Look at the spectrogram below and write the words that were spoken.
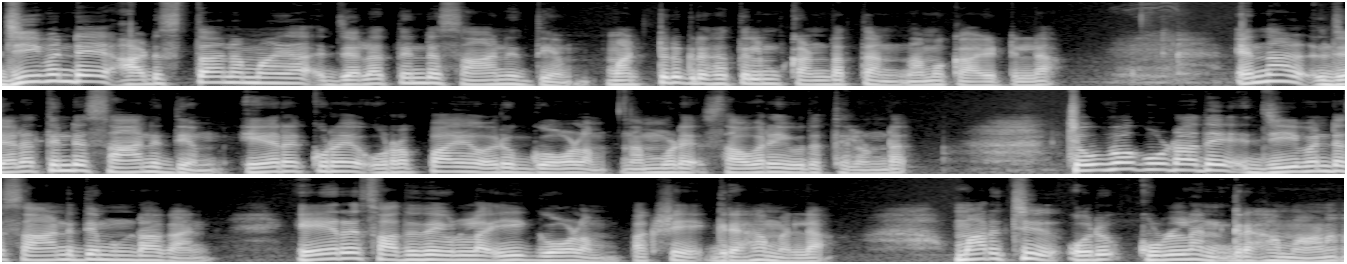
ജീവന്റെ അടിസ്ഥാനമായ ജലത്തിന്റെ സാന്നിധ്യം മറ്റൊരു ഗ്രഹത്തിലും കണ്ടെത്താൻ നമുക്കായിട്ടില്ല. എന്നാൽ ജലത്തിന്റെ സാന്നിധ്യം ഏറെക്കുറെ ഉറപ്പായ ഒരു ഗോളം നമ്മുടെ സൗരയൂഥത്തിലുണ്ട്. ചൊവ്വ കൂടാതെ ജീവന്റെ സാന്നിധ്യം ഉണ്ടാകാൻ ഏറെ സാധ്യതയുള്ള ഈ ഗോളം പക്ഷേ ഗ്രഹമല്ല. മറിച്ച് ഒരു കുള്ളൻ ഗ്രഹമാണ്.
